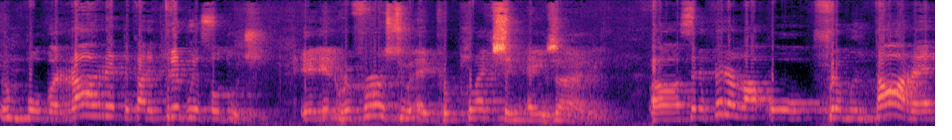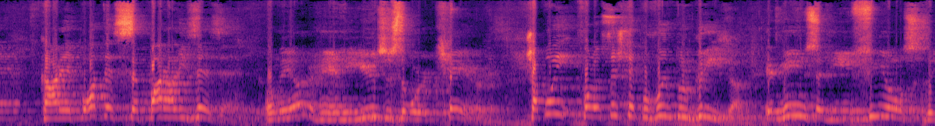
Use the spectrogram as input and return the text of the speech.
împovărare pe care trebuie să o duci. It, it refers to a perplexing anxiety. uh, se referă la o frământare care poate să paralizeze. On the other hand, he uses the word care. Și apoi folosește cuvântul grijă. It means that he feels the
